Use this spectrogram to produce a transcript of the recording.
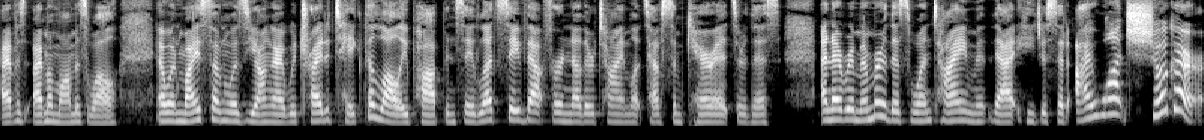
I have a, i'm a mom as well. And when my son was young i would try to take the lollipop and say let's save that for another time. Let's have some carrots or this. And i remember this one time that he just said i want sugar.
